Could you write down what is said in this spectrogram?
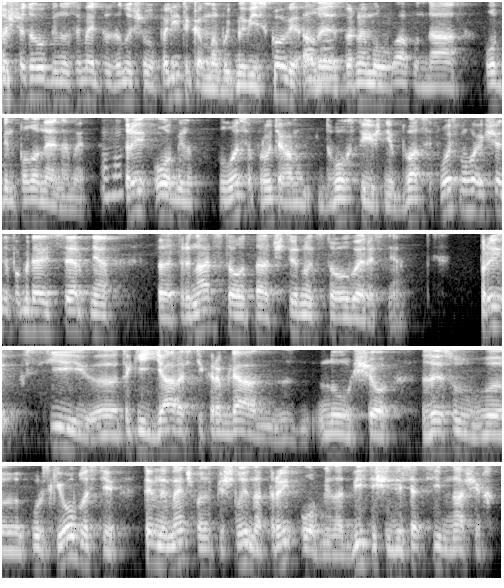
Ну, щодо обміну земель, то залишимо політикам, мабуть, ми військові, але звернемо увагу на обмін полоненими. Три обміни булося протягом двох тижнів: 28-го, якщо я не помиляюсь, серпня, е, 13-го та 14 вересня. При всій е, такій ярості Кремля, ну що ЗСУ в е, Курській області, тим не менш вони пішли на три обміни. 267 наших е,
